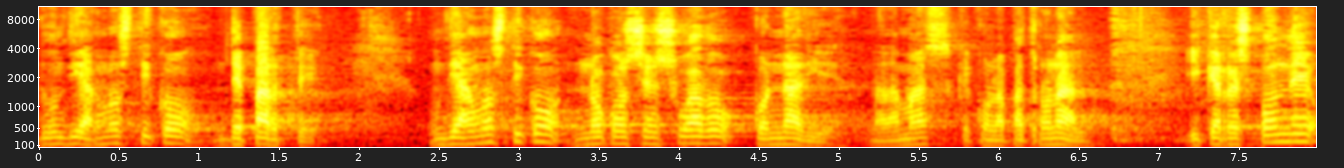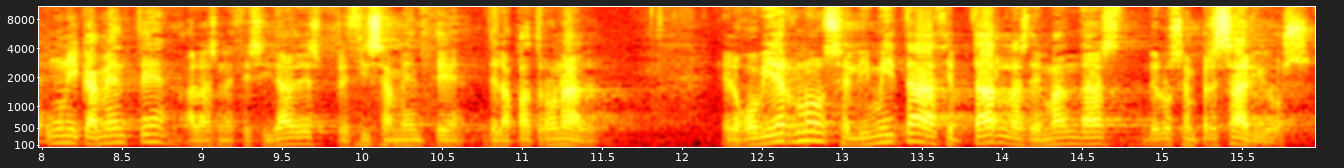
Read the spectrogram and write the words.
de un diagnóstico de parte, un diagnóstico no consensuado con nadie, nada más que con la patronal, y que responde únicamente a las necesidades precisamente de la patronal. El Gobierno se limita a aceptar las demandas de los empresarios,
